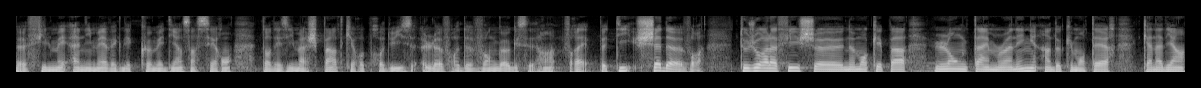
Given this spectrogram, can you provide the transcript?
euh, filmées, animées avec des comédiens s'insérant dans des images peintes qui reproduisent l'œuvre de Van Gogh. C'est un vrai petit chef-d'œuvre. Toujours à l'affiche, euh, ne manquez pas Long Time Running, un documentaire canadien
